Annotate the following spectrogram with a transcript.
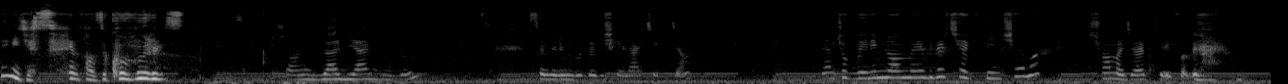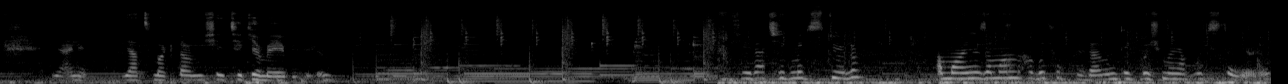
Deneyeceğiz. En fazla kovuluruz. An güzel bir yer buldum. Sanırım burada bir şeyler çekeceğim. Yani çok verimli olmayabilir çektiğim şey ama şu an acayip keyif alıyorum. Yani yatmaktan bir şey çekemeyebilirim. Bir şeyler çekmek istiyorum. Ama aynı zamanda hava çok güzel. Bunu tek başıma yapmak istemiyorum.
